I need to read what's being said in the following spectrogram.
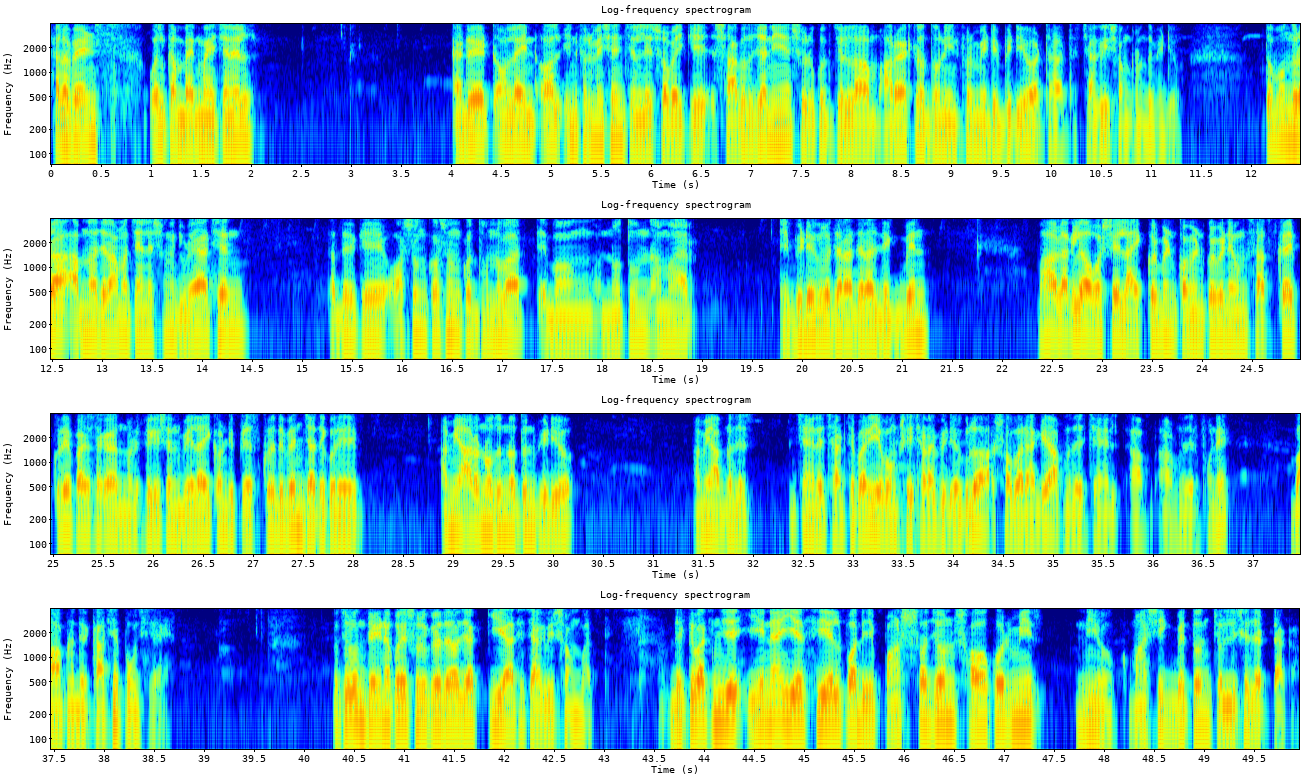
Hello friends welcome back my channel অ্যাড্রেট online all information চ্যানেলে সবাইকে স্বাগত জানিয়ে শুরু করতে চললাম আরও একটা নতুন ইনফরমেটিভ ভিডিও অর্থাৎ চাকরি সংক্রান্ত ভিডিও তো বন্ধুরা, আপনারা যারা আমার চ্যানেলের সঙ্গে জুড়ে আছেন, তাদেরকে অসংখ্য অসংখ্য ধন্যবাদ এবং নতুন আমার এই ভিডিওগুলো যারা যারা দেখবেন, ভালো লাগলে অবশ্যই লাইক করবেন কমেন্ট করবেন এবং সাবস্ক্রাইব করে পাশে থাকা নোটিফিকেশান বেল আইকনটি প্রেস করে দেবেন, যাতে করে আমি আরও নতুন নতুন ভিডিও আমি আপনাদের চ্যানেলে ছাড়তে পারি এবং সেই ছাড়া ভিডিওগুলো সবার আগে আপনাদের চ্যানেল আপ- আপনাদের ফোনে বা আপনাদের কাছে পৌঁছে যায়। তো চলুন দেরি না করে শুরু করে দেওয়া যাক কী আছে চাকরির সংবাদ। দেখতে পাচ্ছেন যে এনআইএসিএল পদে পাঁচশো জন সহকর্মীর নিয়োগ, মাসিক বেতন চল্লিশ হাজার টাকা।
